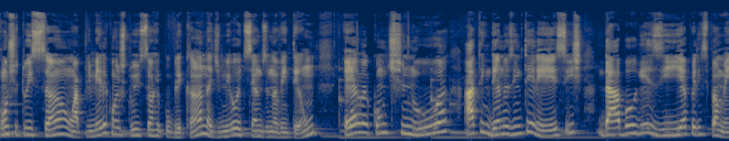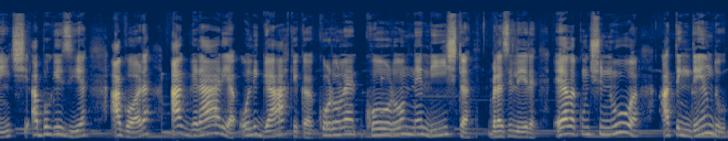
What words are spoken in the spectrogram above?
Constituição, a primeira Constituição Republicana de 1891, ela continua atendendo os interesses da burguesia, principalmente a burguesia agora agrária, oligárquica, coronelista brasileira. Ela continua atendendo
